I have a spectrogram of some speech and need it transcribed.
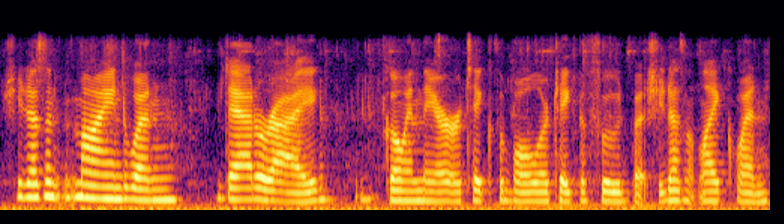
She doesn't mind when dad or I go in there or take the bowl or take the food, but she doesn't like when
